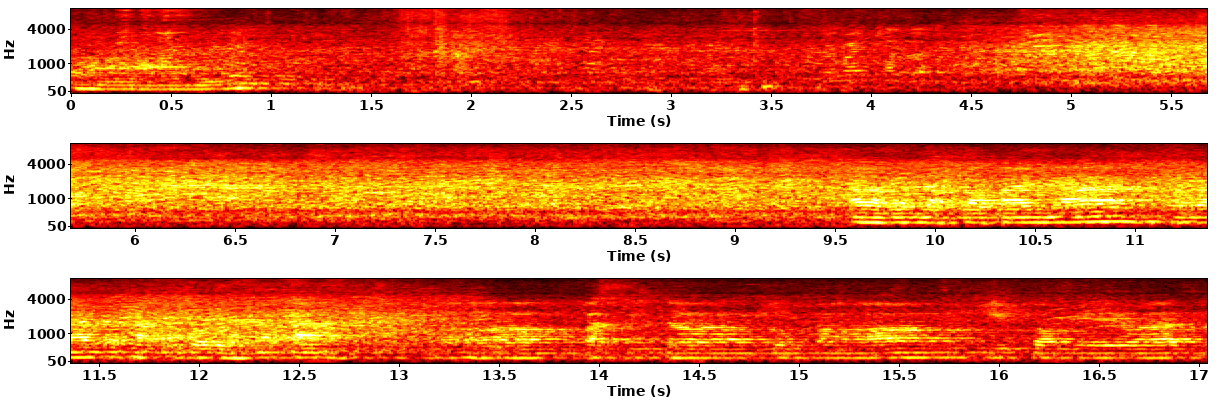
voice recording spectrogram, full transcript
ทามิอ่าลำดับต่อไปนะคณะจะทำอุโบสถนะครับปฏิจจตุมังคิปะเมวะส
